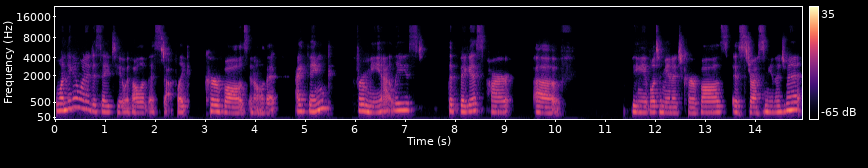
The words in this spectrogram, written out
One thing I wanted to say too with all of this stuff, like curveballs and all of it, I think for me at least, the biggest part of being able to manage curveballs is stress management.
